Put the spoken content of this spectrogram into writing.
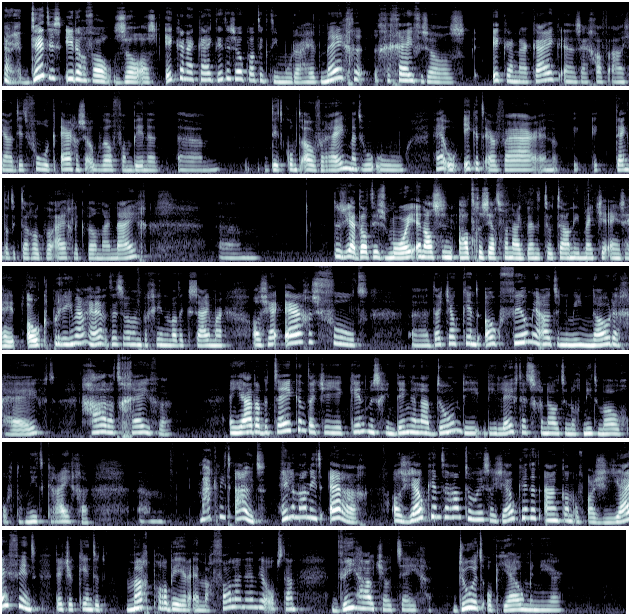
Nou ja, dit is in ieder geval zoals ik er naar kijk. Dit is ook wat ik die moeder heeft meegegeven zoals ik er naar kijk. En zij gaf aan, ja, dit voel ik ergens ook wel van binnen. Um, dit komt overeen met hoe, hoe, hè, hoe ik het ervaar. En ik, ik denk dat ik daar ook wel eigenlijk wel naar neig. Ehm, dus ja, dat is mooi. En als ze had gezegd van nou, ik ben het totaal niet met je eens, hey, ook prima. Hè? Dat is wel een begin wat ik zei. Maar als jij ergens voelt uh, dat jouw kind ook veel meer autonomie nodig heeft, ga dat geven. En ja, dat betekent dat je je kind misschien dingen laat doen die, die leeftijdsgenoten nog niet mogen of nog niet krijgen. Um, maakt niet uit. Helemaal niet erg. Als jouw kind eraan toe is, als jouw kind het aan kan, of als jij vindt dat je kind het mag proberen en mag vallen en weer opstaan, wie houdt jou tegen? Doe het op jouw manier,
